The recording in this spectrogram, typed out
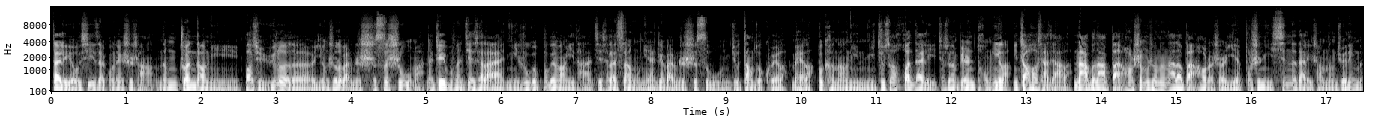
代理游戏在国内市场能赚到你暴雪娱乐的营收的百分之十四、十五嘛？那这部分接下来你如果不跟网易谈，接下来三五年这百分之十四五你就当做亏了没了，不可能。你你就算换代理，就算别人同意了，你找好下家了，拿不拿版号，什么时候能拿到版号的事儿，也不是你新的代理商能决定的，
